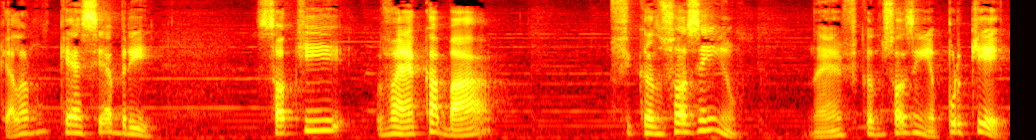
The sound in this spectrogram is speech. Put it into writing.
que ela não quer se abrir. Só que vai acabar ficando sozinho, né? Ficando sozinha. Por quê?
